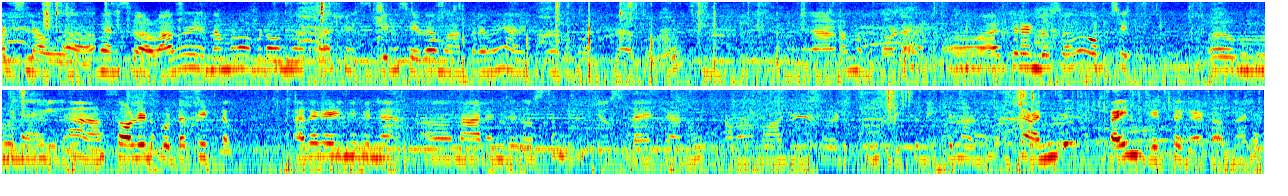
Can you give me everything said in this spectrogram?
മനസ്സിലാവും മനസ്സിലാവുള്ളൂ. അത് നമ്മൾ അവിടെ ഒന്ന് പ്രാവശ്യം എക്സ്പീരിയൻസ് ചെയ്താൽ മാത്രമേ അതിന്റെ നമുക്ക് മനസ്സിലാക്കുള്ളൂ കാരണം നമുക്കവിടെ ആദ്യത്തെ രണ്ട് ദിവസം കുറച്ച്. ആ സോളിഡ് ഫുഡ് കിട്ടും. അത് കഴിഞ്ഞ് പിന്നെ നാലഞ്ച് ദിവസം ജ്യൂസ് ഡയറ്റാണ് അപ്പം ആ ജ്യൂസ് പിടിച്ച് പിടിച്ച് നിൽക്കുന്നുണ്ട്. പക്ഷെ അഞ്ച് ടൈം കിട്ടും കേട്ടോ എന്നാലും.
